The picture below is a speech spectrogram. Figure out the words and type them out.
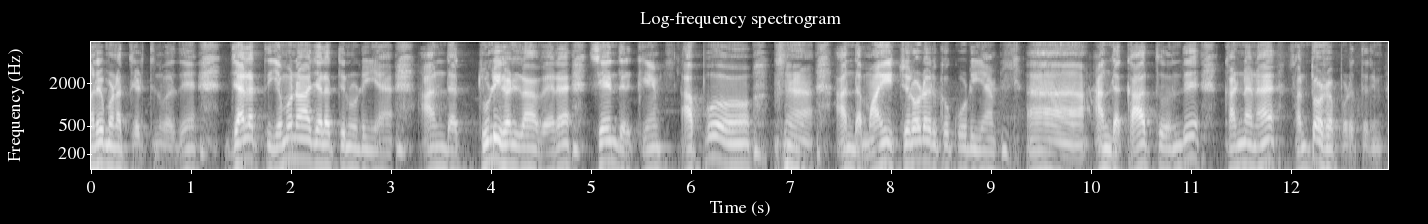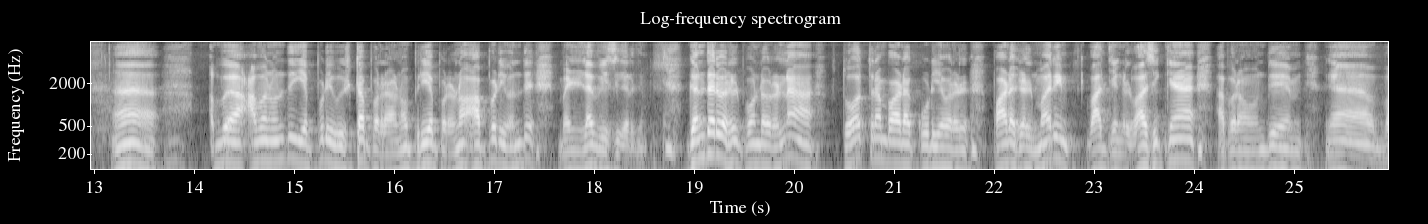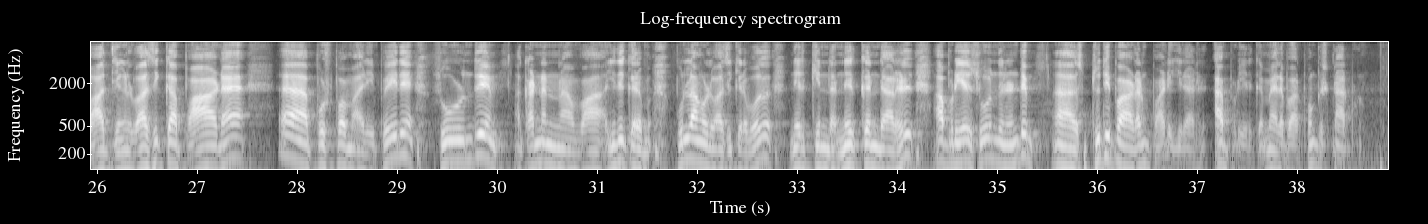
மறுமணத்தை எடுத்துன்னு வருது. ஜலத்து யமுனா ஜலத்தினுடைய அந்த துளிகள்லாம் வேற சேர்ந்துருக்கு. அப்போது அந்த மாயிச்சரோடு இருக்கக்கூடிய அந்த காற்று வந்து கண்ணனை சந்தோஷப்படுத்துது. அவன் வந்து எப்படி இஷ்டப்படுறானோ பிரியப்படுறானோ அப்படி வந்து மெல்ல வீசுகிறது. கந்தர்வர்கள் போன்றவர்கள்லாம் ஸ்தோத்திரம் பாடக்கூடியவர்கள் பாடல்கள் மாதிரி வாத்தியங்கள் வாசிக்க அப்புறம் வந்து வாத்தியங்கள் வாசிக்க பாட புஷ்பம் மாதிரி பெய்து சூழ்ந்து கண்ணன் வா இதுக்கிற புல்லாங்குழல் வாசிக்கிற போது நிற்கின்ற நிற்கின்றார்கள். அப்படியே சூழ்ந்து நின்று ஸ்துதி பாடன் பாடுகிறார்கள். அப்படி இருக்க. மேலே பார்ப்போம். கிருஷ்ணார்பணம்.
